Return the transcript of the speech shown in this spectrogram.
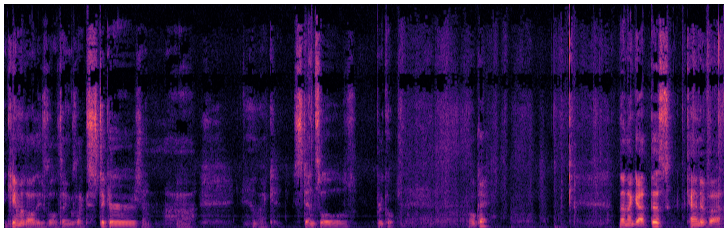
It came with all these little things like stickers and, uh, and like stencils Pretty cool. Okay. Then I got this kind of a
